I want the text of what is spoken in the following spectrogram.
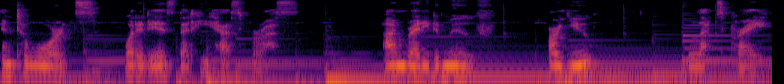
and towards what it is that He has for us. I'm ready to move. Are you? Let's pray.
